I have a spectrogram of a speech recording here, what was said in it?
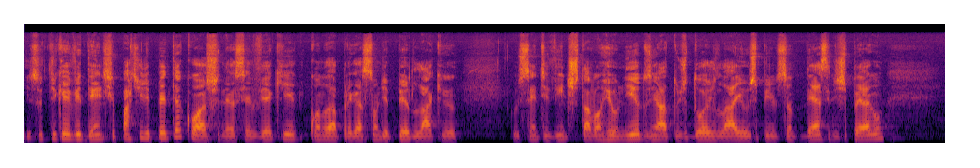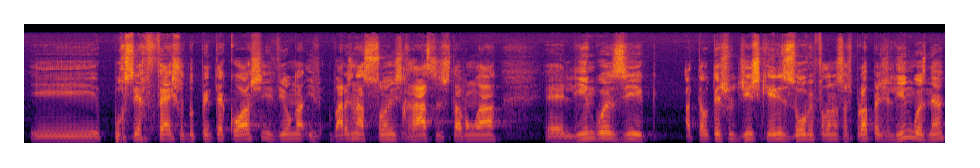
Isso fica evidente a partir de Pentecostes. Né? Você vê que quando a pregação de Pedro lá, que os 120 estavam reunidos em Atos 2 lá e o Espírito Santo desce, eles pregam. E por ser festa do Pentecoste, viam na- e várias nações, raças estavam lá, eh, línguas, e até o texto diz que eles ouvem falando suas próprias línguas, né?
